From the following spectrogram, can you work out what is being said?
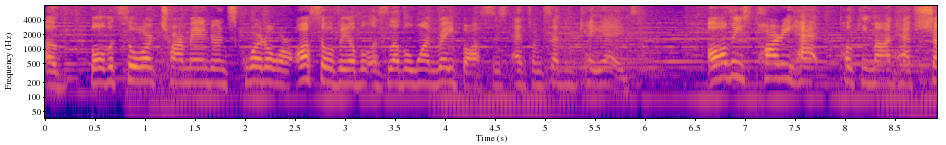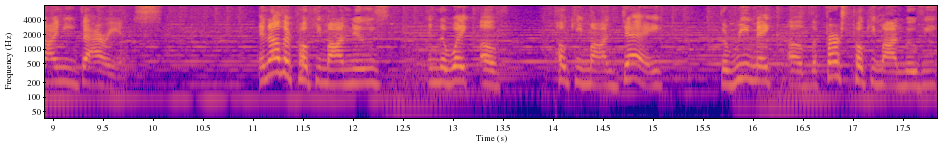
of Bulbasaur, Charmander, and Squirtle are also available as level 1 raid bosses and from 7k eggs. All these Party Hat Pokemon have shiny variants. In other Pokemon news, in the wake of Pokemon Day, the remake of the first Pokemon movie,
